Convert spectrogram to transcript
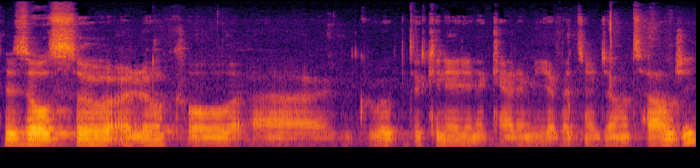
There's also a local uh, group, the Canadian Academy of Veterinary Dermatology.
